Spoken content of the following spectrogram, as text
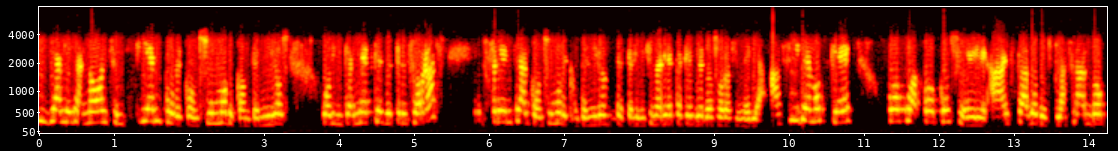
sí ya le ganó es el tiempo de consumo de contenidos por Internet que es de tres horas frente al consumo de contenidos de televisión abierta que es de dos horas y media. Así vemos que poco a poco se ha estado desplazando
